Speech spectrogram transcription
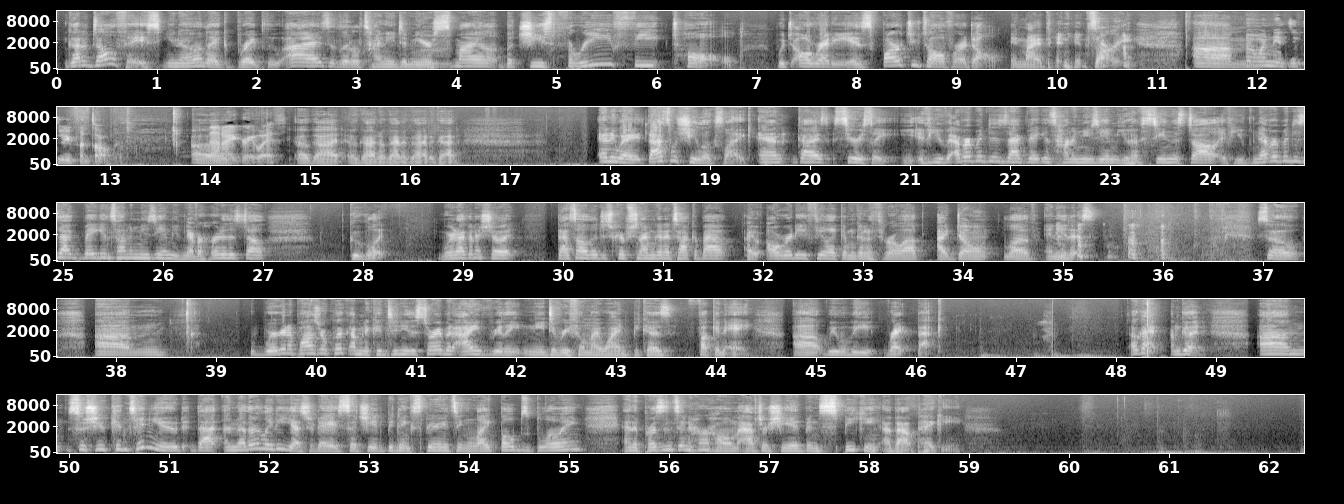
got a doll face, you know, like bright blue eyes, a little tiny demure Mm. smile, but she's three feet tall, which already is far too tall for a doll, in my opinion. Sorry. Um, no one needs a three foot doll. That I agree with. oh god, oh god, oh god, oh god, oh god. Anyway, that's what she looks like. And guys, seriously, if you've ever been to Zak Bagans' Haunted Museum, you have seen this doll. If you've never been to Zak Bagans' Haunted Museum, you've never heard of this doll, Google it. We're not going to show it. That's all the description I'm going to talk about. I already feel like I'm going to throw up. I don't love any of this. so, um, we're going to pause real quick. I'm going to continue the story, but I really need to refill my wine because fucking A. Uh, we will be right back. Okay, I'm good. Um, so she continued that another lady yesterday said she had been experiencing light bulbs blowing and a presence in her home after she had been speaking about Peggy.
